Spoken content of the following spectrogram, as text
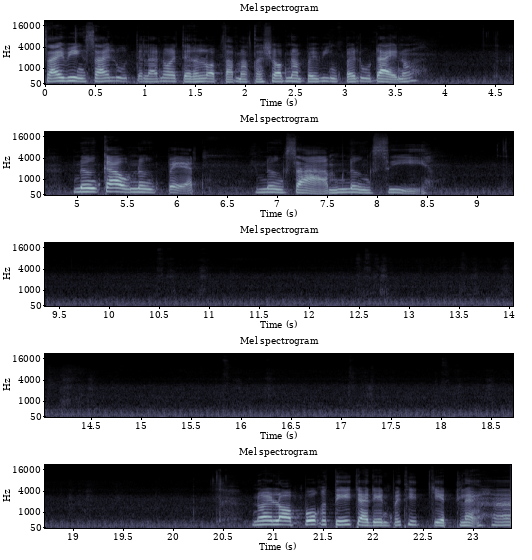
สายวิ่งสายรูดแต่ละน้อยแต่ละรอบตามมักตาชอบนำไปวิ่งไปรูดได้เนาะหนึ่งเก้าหนึ่งแปดหนึ่งสามหนึ่งสี่ น้อยรอบปกติจะเด่นไปที่เจ็ดและห้า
